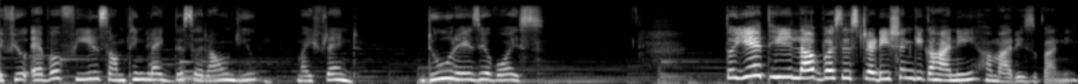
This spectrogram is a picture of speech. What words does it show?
If you ever feel something like this around you my friend do raise your voice तो ये थी लव वर्सेस ट्रेडिशन की कहानी, हमारी जुबानी।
